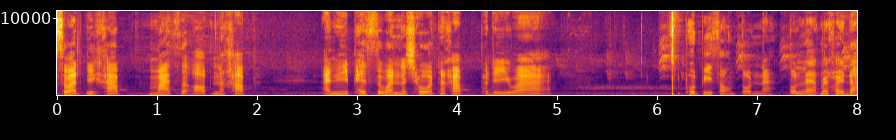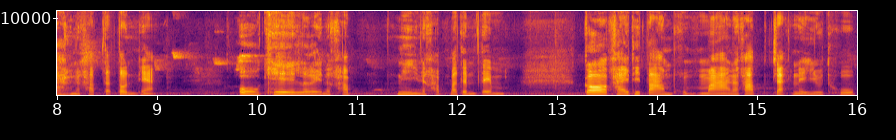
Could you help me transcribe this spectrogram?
สวัสดีครับ Master of นะครับ อันนี้เพชรสุวรรณโชตนะครับ พอดีว่าผมมีสองต้นนะ ต้นแรกไม่ค่อยด่างนะครับ แต่ต้นเนี้ยโอเคเลยนะครับ นี่นะครับมาเต็มๆ ก็ใครที่ตามผมมานะครับ จากใน YouTube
